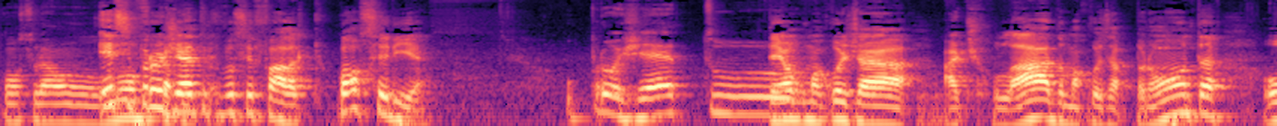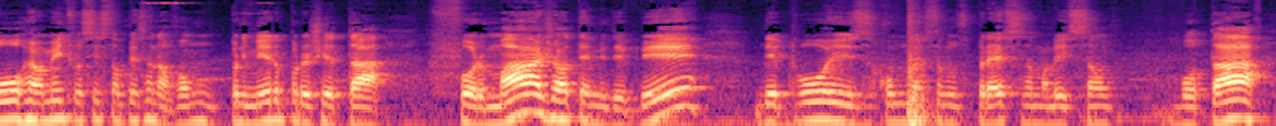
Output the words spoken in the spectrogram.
construir um. Esse projeto capítulo. que você fala, qual seria? O projeto. Tem alguma coisa já articulada, uma coisa pronta? Ou realmente vocês estão pensando, não, vamos primeiro projetar, formar a JMDB, depois, como nós estamos prestes a uma eleição, botar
